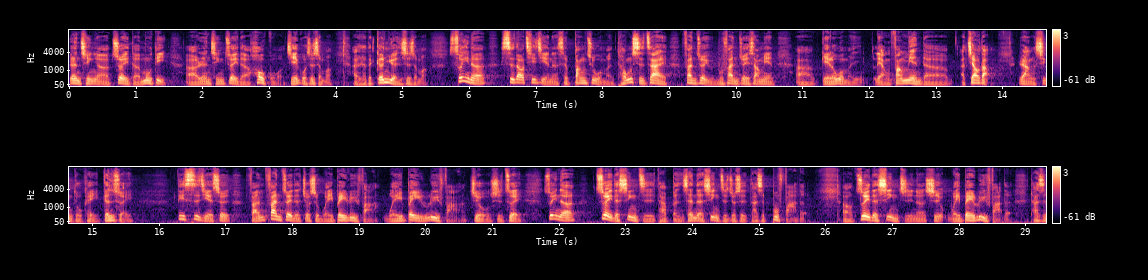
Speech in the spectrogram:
认清啊罪的目的，啊认清罪的后果，结果是什么，还有它的根源是什么。所以呢，四到七节呢是帮助我们，同时在犯罪与不犯罪上面啊，给了我们两方面的啊教导，让信徒可以跟随。第四节是凡犯罪的，就是违背律法；违背律法就是罪。所以呢，罪的性质，它本身的性质就是它是不法的。啊，罪的性质呢是违背律法的，它是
